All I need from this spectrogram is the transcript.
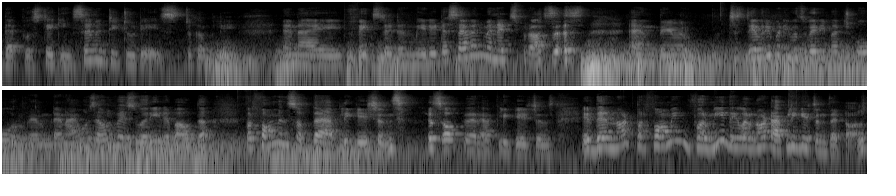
that was taking 72 days to complete, and I fixed it and made it a seven minutes process. And they were just everybody was very much overwhelmed, and I was always worried about the performance of the applications, the software applications. If they're not performing for me, they were not applications at all.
